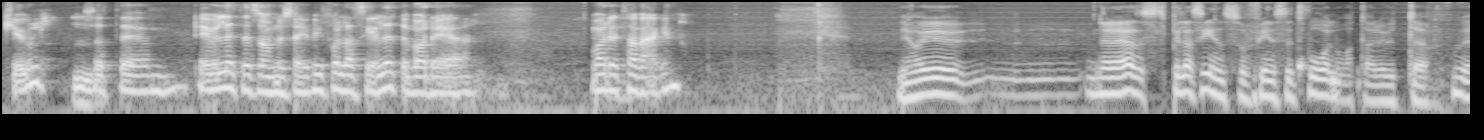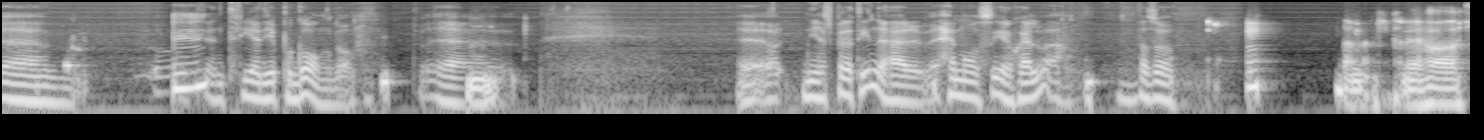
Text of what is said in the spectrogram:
kul. Mm. Så att, eh, det är väl lite som du säger, vi får se lite vad det, vad det tar vägen. Vi har ju, när det här spelas in så finns det två låtar ute. Eh, mm. En tredje på gång då. Eh, mm. Ni har spelat in det här hemma hos er själva? Alltså... Vi har,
